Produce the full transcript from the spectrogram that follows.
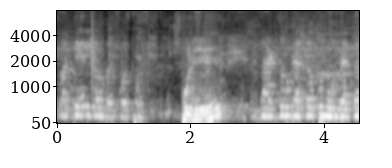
स्वाती दिगंबर कोठवळ पुढे? झाड झुमऱ्याचं फुल उमऱ्याचं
